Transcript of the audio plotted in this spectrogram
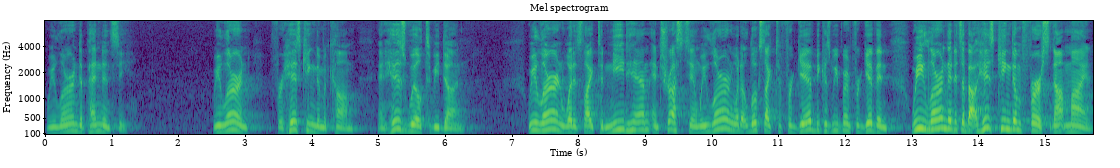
We learn dependency. We learn for His kingdom to come and His will to be done. We learn what it's like to need Him and trust Him. We learn what it looks like to forgive because we've been forgiven. We learn that it's about His kingdom first, not mine.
